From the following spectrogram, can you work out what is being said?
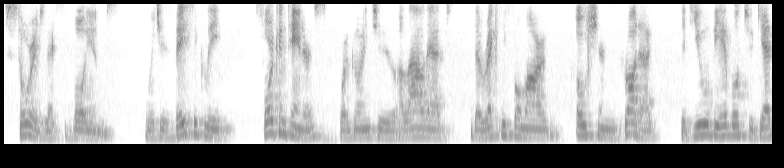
storage-less volumes, which is basically for containers, we're going to allow that directly from our Ocean product that you will be able to get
